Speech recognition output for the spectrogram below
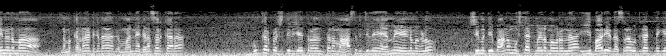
ಏನು ನಮ್ಮ ನಮ್ಮ ಕರ್ನಾಟಕದ ಮಾನ್ಯ ಘನ ಸರ್ಕಾರ ಬೂಕರ್ ಪ್ರಶಸ್ತಿ ವಿಜೇತರಾದಂಥ ನಮ್ಮ ಹಾಸನ ಜಿಲ್ಲೆಯ ಹೆಮ್ಮೆ ಹೆಣ್ಣುಮಗಳು ಶ್ರೀಮತಿ ಬಾನು ಮುಷ್ತಾಕ್ ಮೇಡಮ್ ಅವರನ್ನು ಈ ಬಾರಿಯ ದಸರಾ ಉದ್ಘಾಟನೆಗೆ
